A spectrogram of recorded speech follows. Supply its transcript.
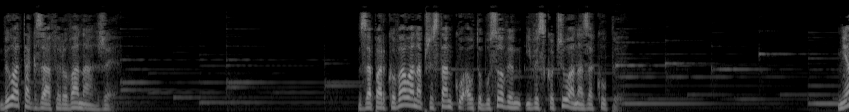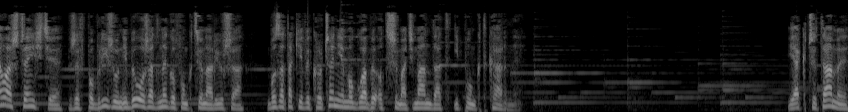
była tak zaaferowana, że zaparkowała na przystanku autobusowym i wyskoczyła na zakupy. Miała szczęście, że w pobliżu nie było żadnego funkcjonariusza, bo za takie wykroczenie mogłaby otrzymać mandat i punkt karny. Jak czytamy,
